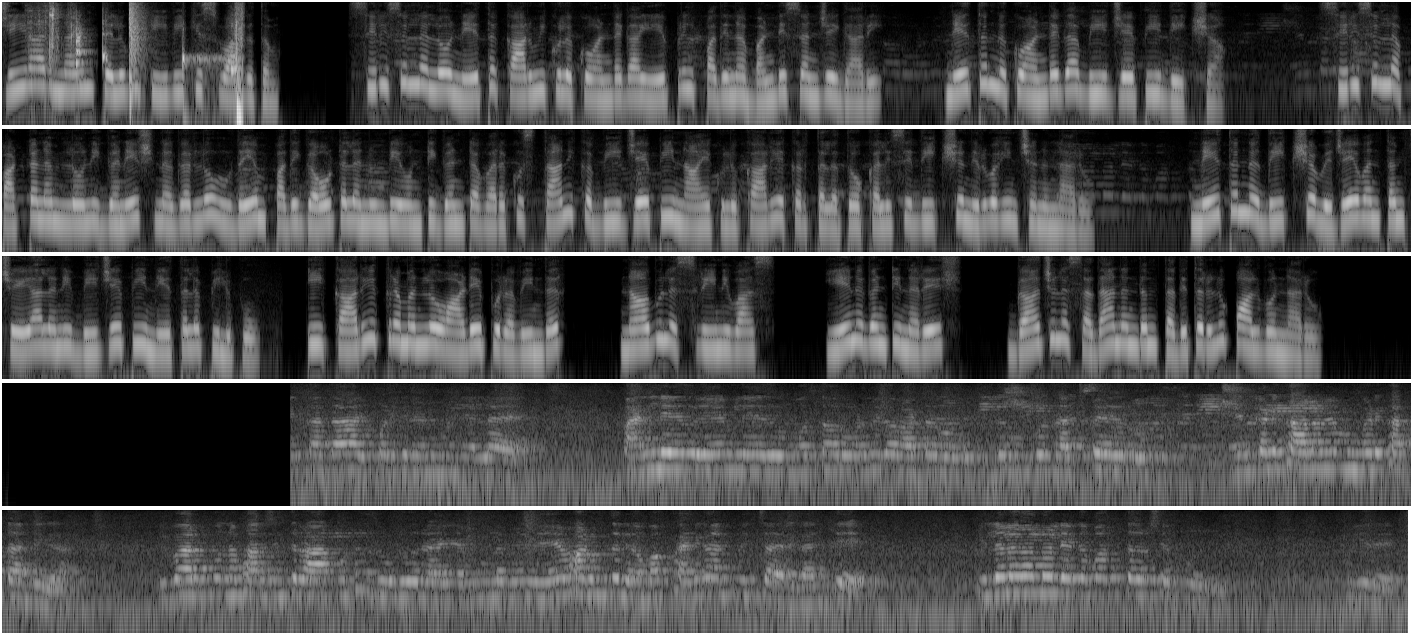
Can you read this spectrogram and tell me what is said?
GR nine Telugu టీవీకి స్వాగతం. సిరిసిల్లలో నేత కార్మికులకు అండగా ఏప్రిల్ పదిన బండి సంజయ్ గారి నేతన్నకు అండగా బీజేపీ దీక్ష. సిరిసిల్ల పట్టణంలోని గణేష్ నగర్లో ఉదయం పది గౌటల నుండి ఒంటి గంట వరకు స్థానిక బీజేపీ నాయకులు కార్యకర్తలతో కలిసి దీక్ష నిర్వహించనున్నారు. నేతన్న దీక్ష విజయవంతం చేయాలని బీజేపీ నేతల పిలుపు. ఈ కార్యక్రమంలో ఆడేపు రవీందర్ నాగుల శ్రీనివాస్ ఏనగంటి నరేష్ గాజుల సదానందం తదితరులు పాల్గొన్నారు. కథ? ఇప్పటికి రెండు మూడు నెలలే. పని లేదు ఏం లేదు. మొత్తం రోడ్డు మీద పడ్డరు. ఇద్దరు ముగ్గురు చచ్చిపోయారు. వెనకటి కాలమే ముంగడికి వస్తుంది ఇక. ఇవరకు ఉన్న పరిస్థితి రాకుండా చూడు రా- మేము ఏం అడుగుతలేము మాకు పని కనిపించారు ఇక అంతే. పిల్లల వల్ల లేకపోతారు చెప్పు. మీరే.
